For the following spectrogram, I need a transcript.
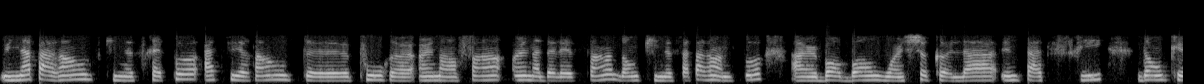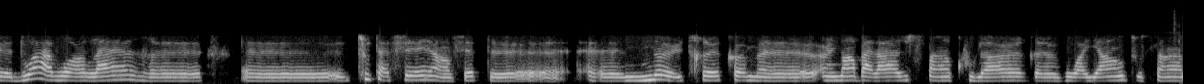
une apparence qui ne serait pas attirante euh, pour euh, un enfant, un adolescent, donc qui ne s'apparente pas à un bonbon ou un chocolat, une pâtisserie. Donc, euh, doit avoir l'air euh, tout à fait, en fait, euh, euh, neutre, comme un emballage sans couleur voyante ou sans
